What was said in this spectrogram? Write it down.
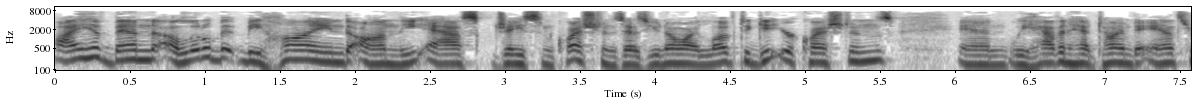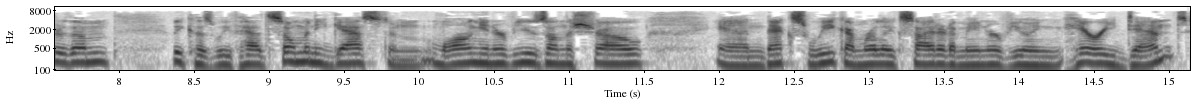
I have been a little bit behind on the Ask Jason questions. As you know, I love to get your questions and we haven't had time to answer them because we've had so many guests and long interviews on the show. And next week, I'm really excited. I'm interviewing Harry Dent.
